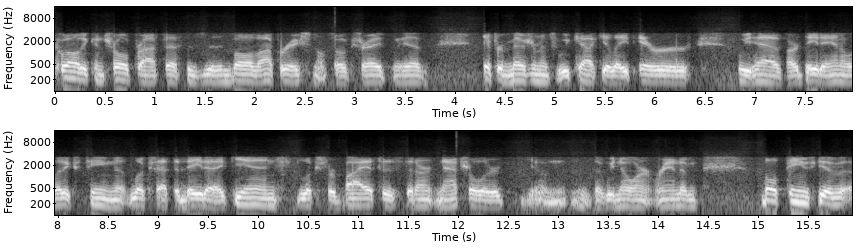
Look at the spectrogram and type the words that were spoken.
quality control processes that involve operational folks, right? We have different measurements. We calculate error. We have our data analytics team that looks at the data again, looks for biases that aren't natural or you know that we know aren't random. Both teams give a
